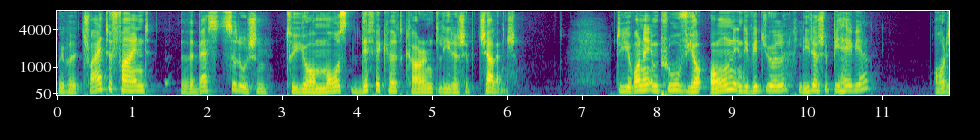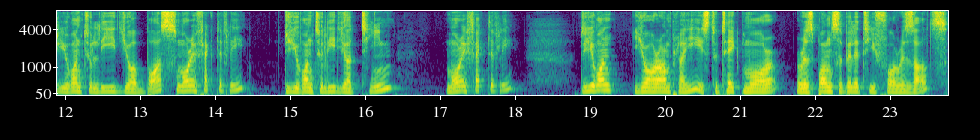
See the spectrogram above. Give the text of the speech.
We will try to find the best solution to your most difficult current leadership challenge. Do you want to improve your own individual leadership behavior? Or do you want to lead your boss more effectively? Do you want to lead your team more effectively? Do you want your employees to take more responsibility for results?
